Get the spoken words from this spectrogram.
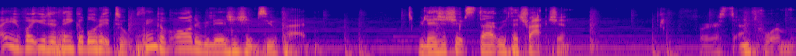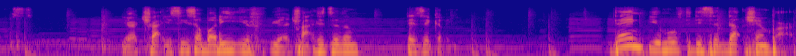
I invite you to think about it too. Think of all the relationships you've had. Relationships start with attraction, first and foremost. You're attract. You see somebody, if you're attracted to them physically. Then you move to the seduction part.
